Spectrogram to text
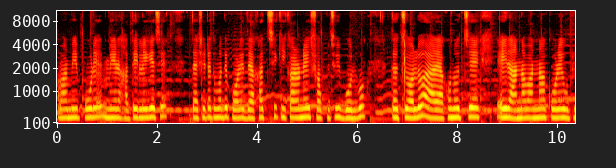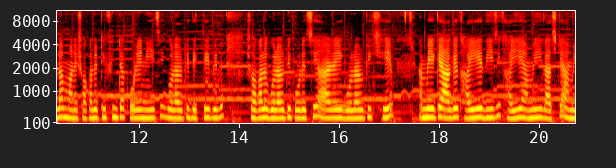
আমার মেয়ে পড়ে, মেয়ের হাতে লেগেছে। তাই সেটা তোমাদের পরে দেখাচ্ছি কী কারণে সব কিছুই বলব। তা চলো, আর এখন হচ্ছে এই রান্না বান্না করে উঠলাম মানে সকালে টিফিনটা করে নিয়েছি। গোলা রুটি দেখতেই পেলে, সকালে গোলা রুটি করেছি, আর এই গোলা রুটি খেয়ে আমি মেয়েকে আগে খাইয়ে দিয়েছি, খাইয়ে আমি লাস্টে আমি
